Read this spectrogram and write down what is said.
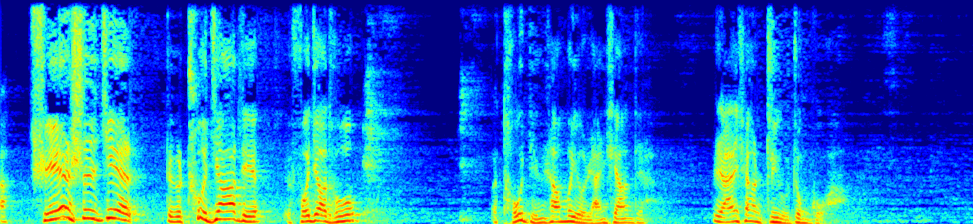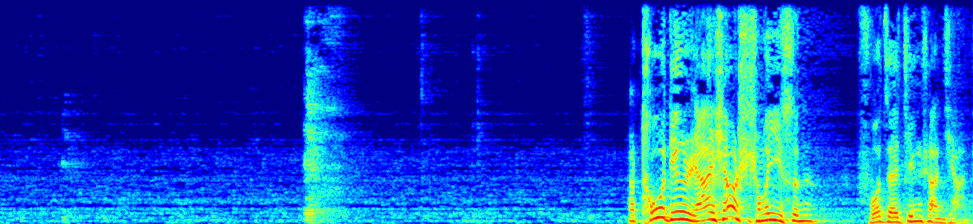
啊，全世界这个出家的佛教徒，头顶上没有燃香的，燃香只有中国。啊，头顶燃香是什么意思呢？佛在经上讲的。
